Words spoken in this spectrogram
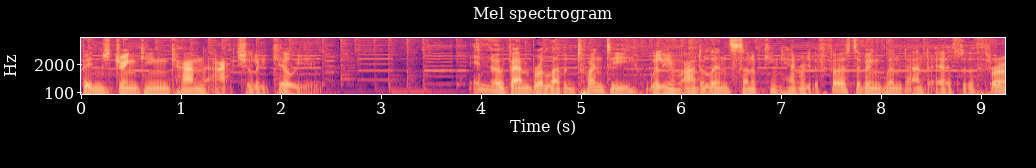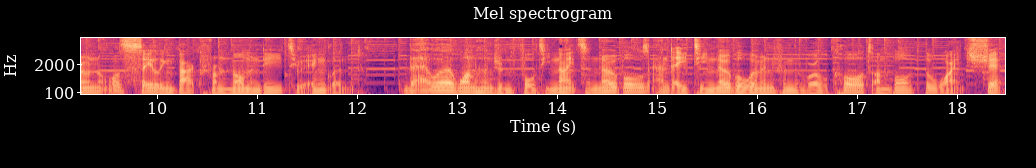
Binge drinking can actually kill you. In November 1120, William Adelin, son of King Henry I of England and heir to the throne, was sailing back from Normandy to England. There were 140 knights and nobles and 18 noblewomen from the royal court on board the White Ship,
